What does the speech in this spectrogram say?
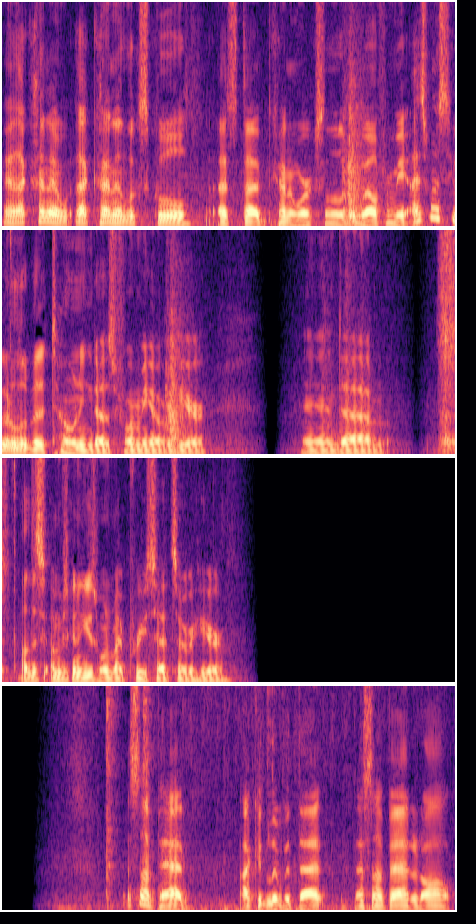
yeah, that kind of that kind of looks cool. That's that kind of works a little bit well for me. I just want to see what a little bit of toning does for me over here. And um, I'll just I'm just going to use one of my presets over here. That's not bad. I could live with that. That's not bad at all.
